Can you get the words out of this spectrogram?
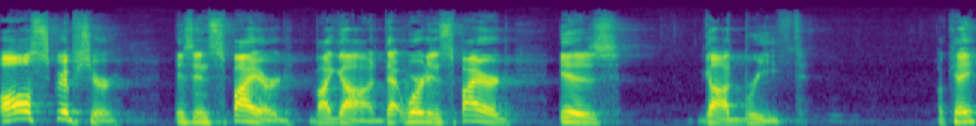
all scripture is inspired by God. That word inspired is God breathed. Okay?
